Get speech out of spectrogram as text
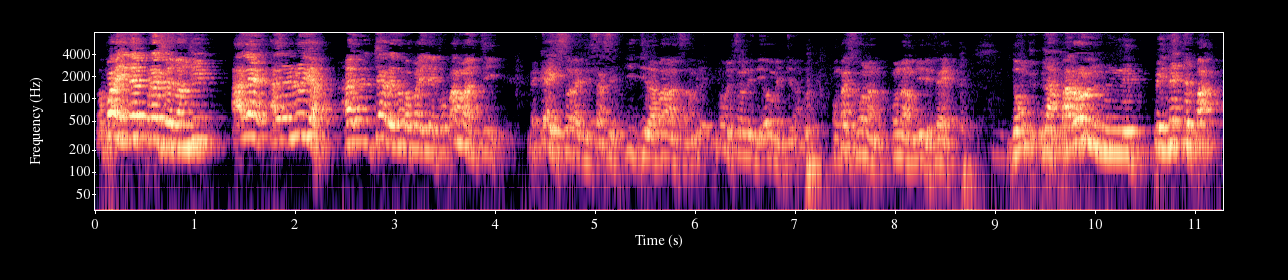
papa il est prêche l'évangile, allez, alléluia, tu as raison, papa, il ne faut pas mentir. Mais quand ils sont là, ils disent ça, c'est ce qu'il dit là-bas à l'assemblée? Nous, ils sont les dehors maintenant. On fait ce qu'on a, on a envie de faire. Donc, la parole ne pénètre pas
